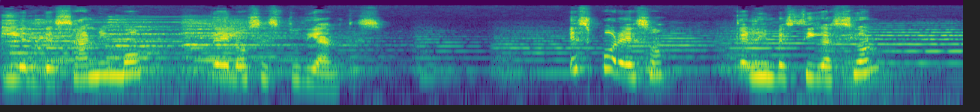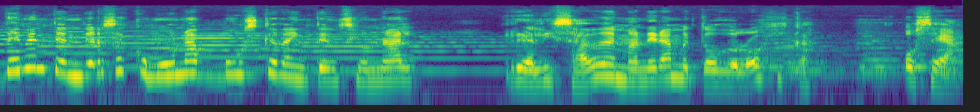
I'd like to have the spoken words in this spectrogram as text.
y el desánimo de los estudiantes. Es por eso que la investigación debe entenderse como una búsqueda intencional, realizada de manera metodológica, o sea,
